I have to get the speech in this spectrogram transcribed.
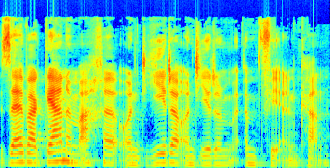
selber gerne mache und jeder und jedem empfehlen kann.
